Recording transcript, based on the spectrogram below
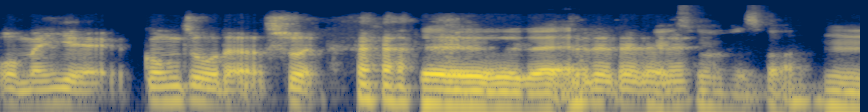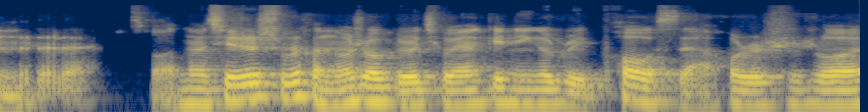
我们也工作的顺。对对对对对对对对对，没错没错，嗯，对对对。没错，那么其实是不是很多时候，比如球员给你一个 repost 啊，或者是说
